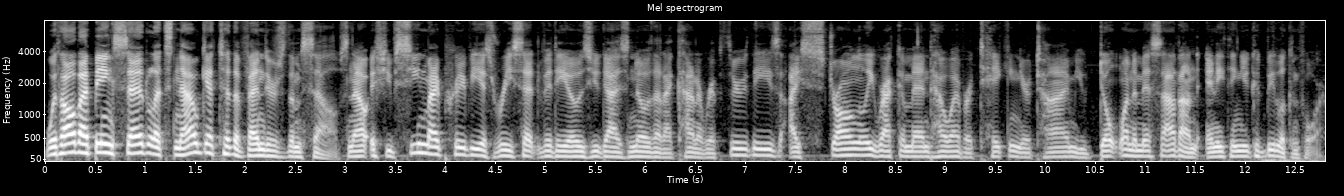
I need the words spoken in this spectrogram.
With all that being said, let's now get to the vendors themselves. Now, if you've seen my previous reset videos, you guys know that I kind of rip through these. I strongly recommend, however, taking your time. You don't want to miss out on anything you could be looking for.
